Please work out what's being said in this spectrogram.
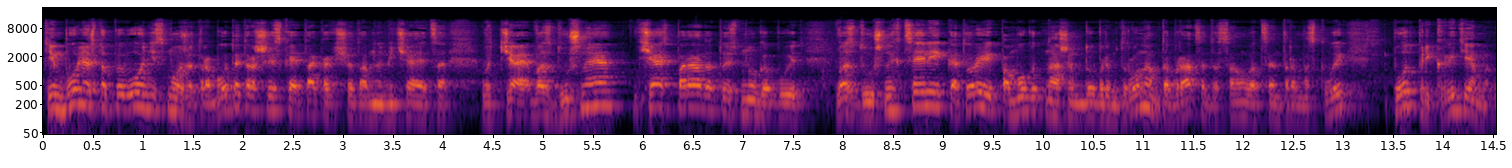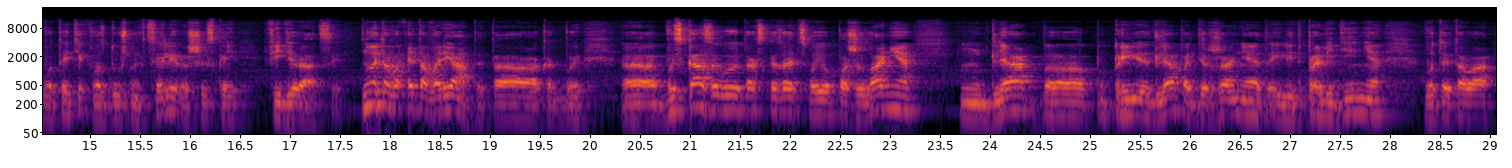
Тем более, что ПВО не сможет работать российское, так как еще там намечается воздушная часть парада, то есть много будет воздушных целей, которые помогут нашим добрым дронам добраться до самого центра Москвы под прикрытием вот этих воздушных целей Российской Федерации. Ну, это, это вариант, это как бы э, высказываю, так сказать, свое пожелание для, э, для поддержания или проведения вот этого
